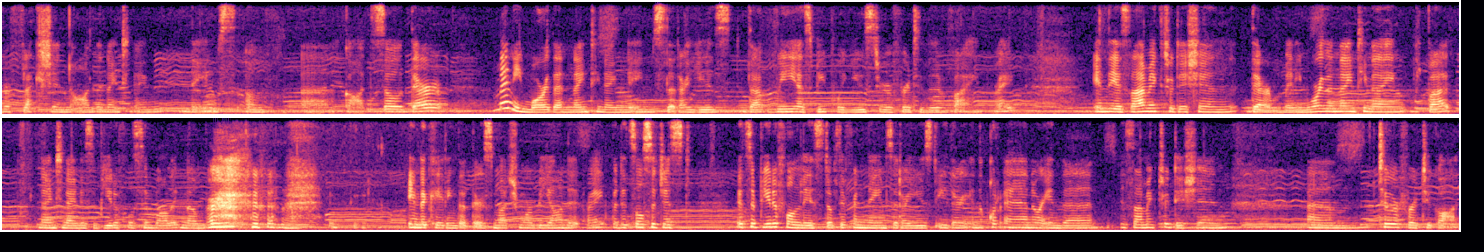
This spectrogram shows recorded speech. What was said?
reflection on the 99 names of uh, God. So there many more than 99 names that are used, that we as people use to refer to the divine, right? In the Islamic tradition, there are many more than 99, but 99 is a beautiful symbolic number, indicating that there's much more beyond it, right? But it's also just, it's a beautiful list of different names that are used either in the Quran or in the Islamic tradition um, to refer to God,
